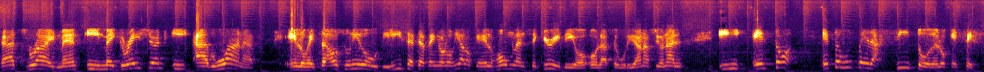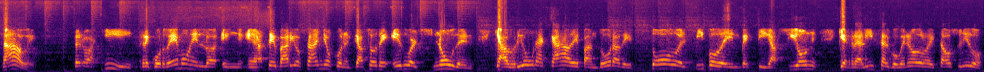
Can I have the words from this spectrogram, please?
That's right, man. Immigration y aduanas en los Estados Unidos utiliza esta tecnología, lo que es el Homeland Security o, la seguridad nacional. Y esto, esto es un pedacito de lo que se sabe. Pero aquí, recordemos en, en, hace varios años con el caso de Edward Snowden, que abrió una caja de Pandora de todo el tipo de investigación que realiza el gobierno de los Estados Unidos,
